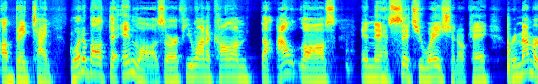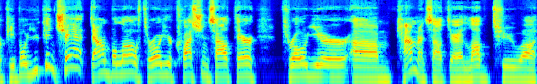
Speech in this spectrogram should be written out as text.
a big time. What about the in laws, or if you want to call them the outlaws in that situation? Okay. Remember, people, you can chat down below, throw your questions out there, throw your um, comments out there. I'd love to uh,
